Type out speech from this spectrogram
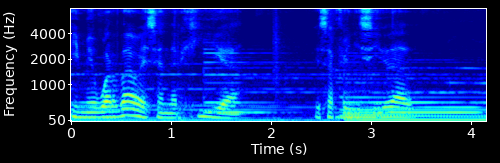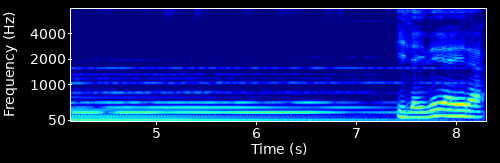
Y me guardaba esa energía, esa felicidad. Y la idea era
